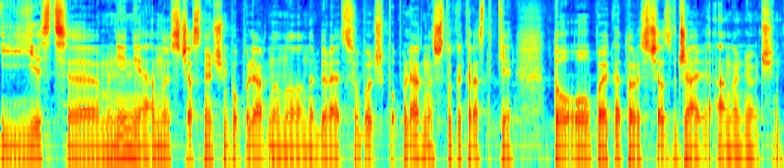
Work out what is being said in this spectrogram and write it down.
И есть э, мнение, оно сейчас не очень популярно, но набирает все больше популярность, что как раз-таки то ООП, которое сейчас в Java, оно не очень.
